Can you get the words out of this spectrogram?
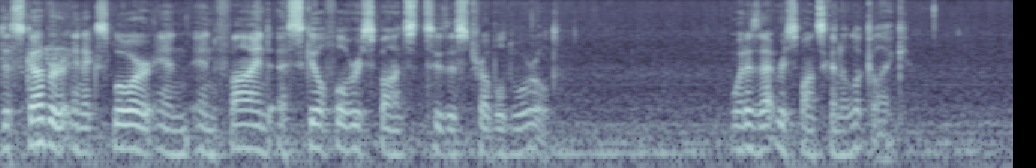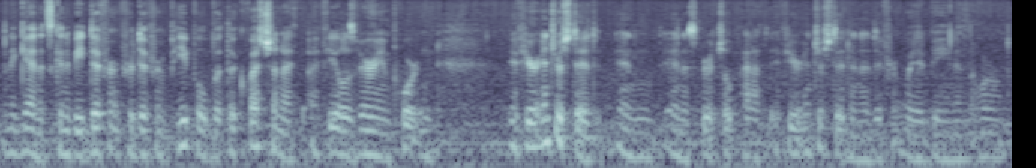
discover and explore and, and find a skillful response to this troubled world. What is that response going to look like? And again it's going to be different for different people but the question I, I feel is very important. If you're interested in, in a spiritual path if you're interested in a different way of being in the world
